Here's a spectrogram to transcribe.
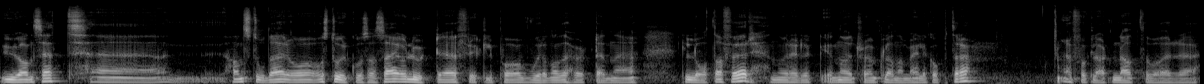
Uansett, eh, han sto der og, og storkosa seg og lurte fryktelig på hvor han hadde hørt denne låta før, når, når Trump landa med helikopteret. Forklarte han da at det var eh,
